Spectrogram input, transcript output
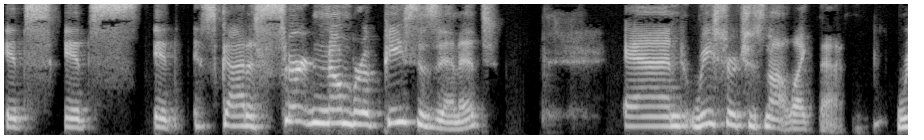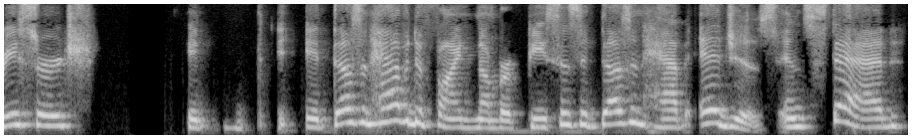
It's it's it, it's got a certain number of pieces in it. And research is not like that. Research it it doesn't have a defined number of pieces. It doesn't have edges. Instead,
